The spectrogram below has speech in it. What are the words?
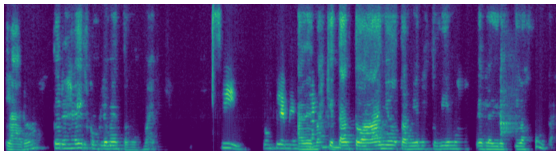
Claro, tú eres ahí el complemento, pues, Sí, complemento. Además que tantos años también estuvimos en la directiva juntas.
